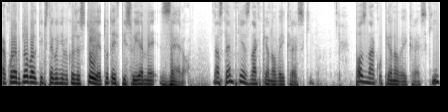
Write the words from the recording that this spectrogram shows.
akurat Global Tips tego nie wykorzystuje, tutaj wpisujemy 0. Następnie znak pionowej kreski. Po znaku pionowej kreski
